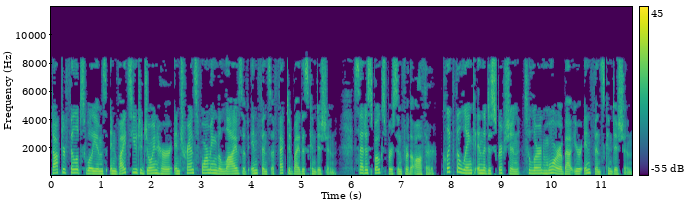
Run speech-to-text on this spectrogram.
Dr. Phillips Williams invites you to join her in transforming the lives of infants affected by this condition, said a spokesperson for the author. Click the link in the description to learn more about your infant's condition.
